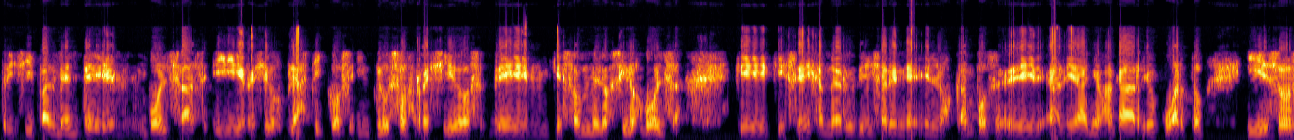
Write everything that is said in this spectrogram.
principalmente bolsas y residuos plásticos, incluso residuos de, que son de los hilos bolsa, que, se dejan de reutilizar en, los campos eh, aledaños a cada río cuarto, y esos,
